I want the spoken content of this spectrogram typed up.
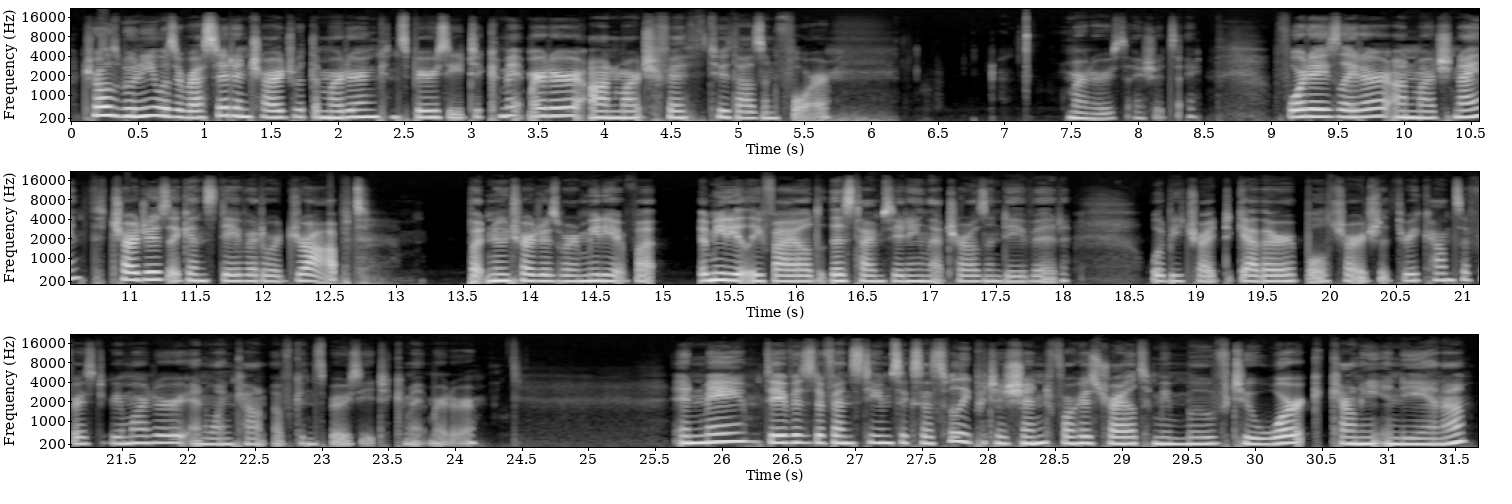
Charles Boney was arrested and charged with the murder and conspiracy to commit murder on March 5th, 2004 murders, I should say. Four days later, on March 9th, charges against David were dropped, but new charges were immediate fi- immediately filed, this time stating that Charles and David would be tried together, both charged with three counts of first degree murder and one count of conspiracy to commit murder. In May, David's defense team successfully petitioned for his trial to be moved to Warrick County, Indiana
